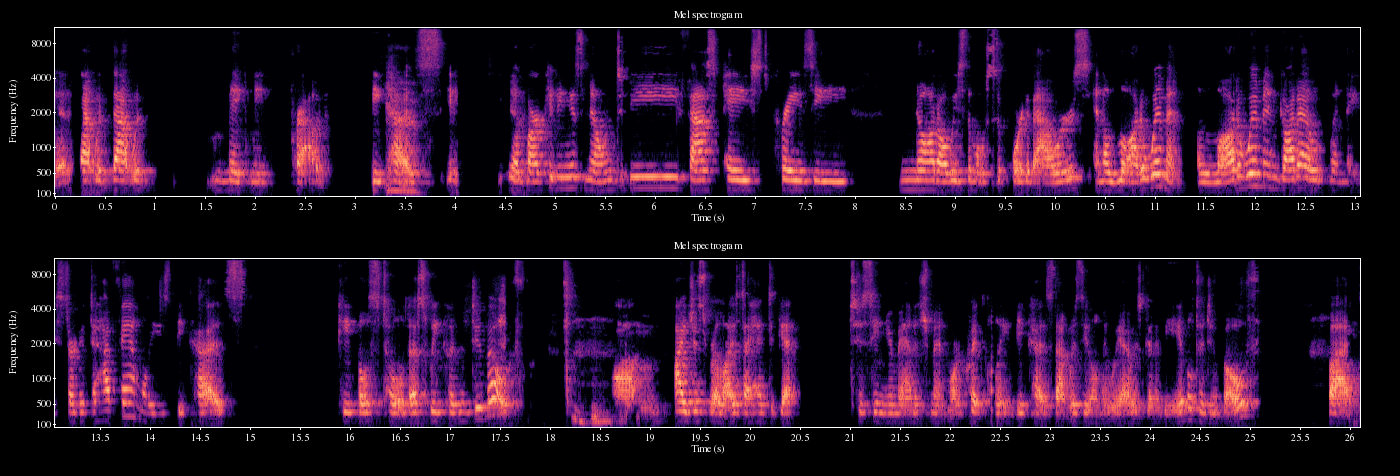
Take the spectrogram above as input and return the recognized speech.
it. That would that would make me proud because it, you know, marketing is known to be fast paced, crazy, not always the most supportive hours, and a lot of women, a lot of women got out when they started to have families because people told us we couldn't do both. Mm-hmm. Um, I just realized I had to get to senior management more quickly because that was the only way I was going to be able to do both. But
